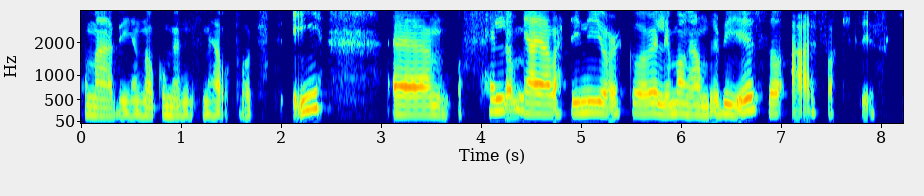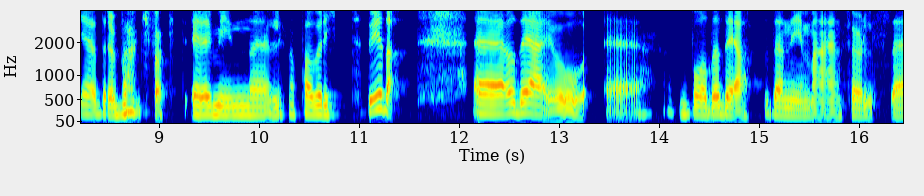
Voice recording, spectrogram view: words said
som er byen og kommunen som jeg er oppvokst i. Eh, og selv om jeg har vært i New York og veldig mange andre byer, så er faktisk eh, Drøbak fakt min liksom, favorittby, da. og det er jo både det at den gir meg en følelse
